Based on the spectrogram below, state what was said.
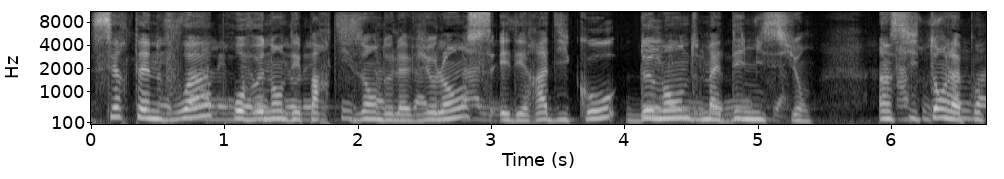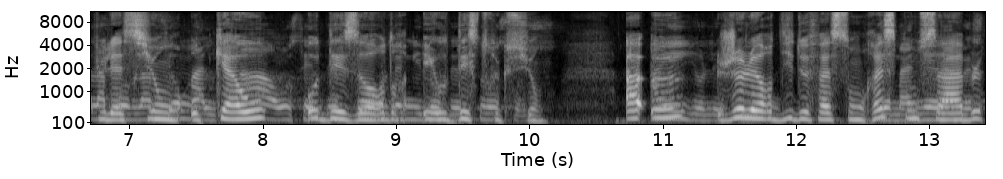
Certaines voix provenant des partisans de la violence et des radicaux demandent ma démission, incitant la population au chaos, au désordre et aux destructions. À eux, je leur dis de façon responsable,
